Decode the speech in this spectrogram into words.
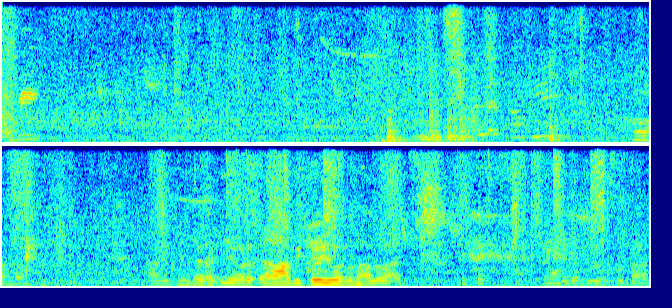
अभी आम्ही तुमच्यासाठी एवढं हा, विक्रोळीवरून आलो आज संडेचा दिवस होता आज.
